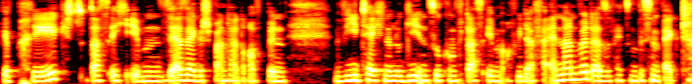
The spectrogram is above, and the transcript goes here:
geprägt, dass ich eben sehr, sehr gespannt darauf bin, wie Technologie in Zukunft das eben auch wieder verändern wird. Also vielleicht so ein bisschen back to,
